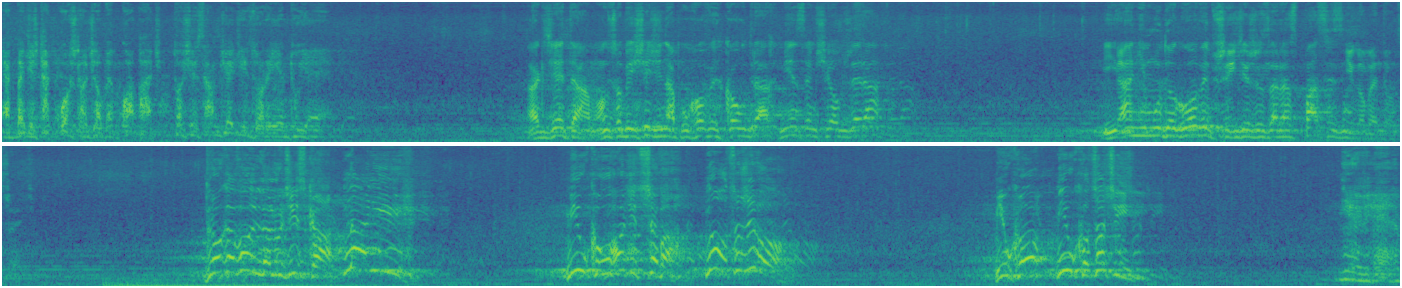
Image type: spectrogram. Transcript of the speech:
Jak będziesz tak głośno dziobem kłapać, to się sam dziedzic zorientuje. A gdzie tam? On sobie siedzi na puchowych kołdrach, mięsem się obżera? I ani mu do głowy przyjdzie, że zaraz pasy z niego będą drzeć. Droga wolna, ludziska! Na nich! Miłko, uchodzić trzeba! No, co żywo! Miłko? Miłko, co ci? Nie wiem.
